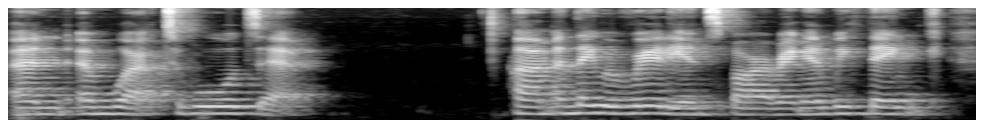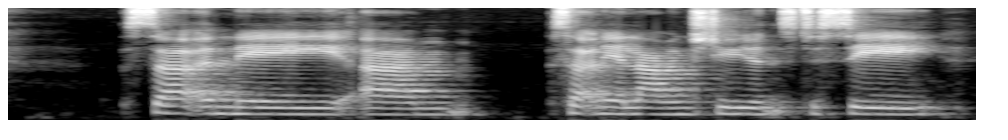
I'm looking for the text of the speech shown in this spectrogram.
and and work towards it. Um, and they were really inspiring, and we think certainly um, certainly allowing students to see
